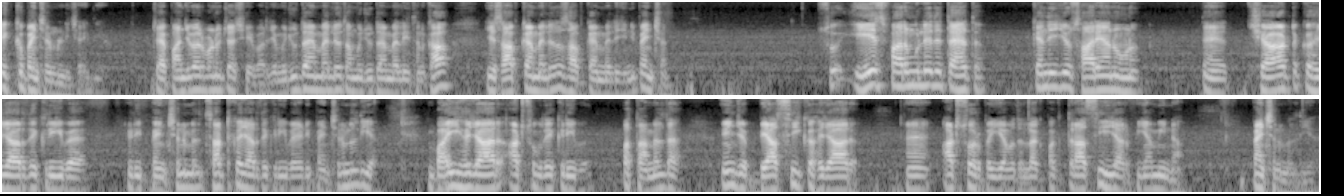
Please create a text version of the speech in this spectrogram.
ਇੱਕ ਪੈਨਸ਼ਨ ਮਿਲਣੀ ਚਾਹੀਦੀ ਹੈ ਚਾਹੇ 5 ਵਾਰ ਬਣੋ, ਚਾਹੇ 6 ਵਾਰ। ਜੇ ਮੌਜੂਦਾ ਐਮਐਲਏ ਤਾਂ ਮੌਜੂਦਾ ਐਮਐਲਏ ਤਨਖਾਹ, ਜੇ ਸਾਬਕਾ ਐਮਐਲਏ ਤਾਂ ਸਾਬਕਾ ਐਮਐਲਏ ਜਿੰਨੀ ਪੈਨਸ਼ਨ। ਸੋ ਇਸ ਫਾਰਮੂਲੇ ਦੇ ਤਹਿਤ ਕਹਿੰਦੇ ਜੀ ਉਹ ਸਾਰਿਆਂ ਨੂੰ ਹੁਣ ਅਹ, 66000 ਦੇ ਕਰੀਬ ਹੈ ਜਿਹੜੀ ਪੈਨਸ਼ਨ ਮਿਲ 60000 ਦੇ ਕਰੀਬ ਹੈ ਜਿਹੜੀ ਪੈਨਸ਼ਨ ਮਿਲਦੀ ਹੈ 22800 ਦੇ ਕਰੀਬ ਭੱਤਾ ਮਿਲਦਾ ਹੈ। ਇੰਜ 82000 800 ਰੁਪਈਆ ਮਤਲਬ ਲਗਭਗ 83000 ਰੁਪਈਆ ਮਹੀਨਾ ਪੈਨਸ਼ਨ ਮਿਲਦੀ ਹੈ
